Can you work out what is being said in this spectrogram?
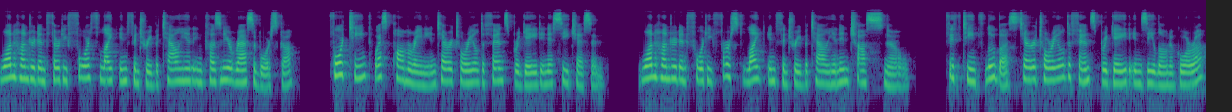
134th Light Infantry Battalion in Kuznia Raciborska, 14th West Pomeranian Territorial Defense Brigade in Esichesin, 141st Light Infantry Battalion in Chasno, 15th Lubusz Territorial Defense Brigade in Zielona Góra,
